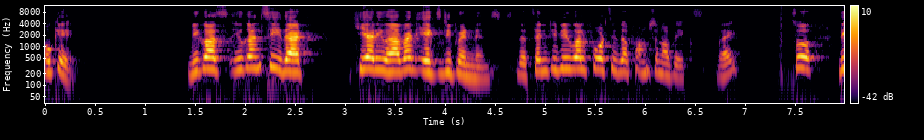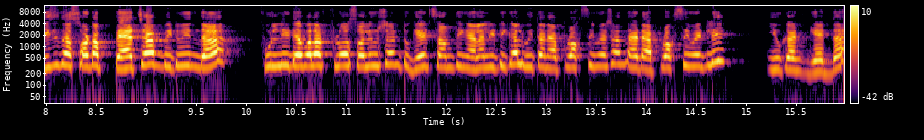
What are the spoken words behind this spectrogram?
okay because you can see that here you have an x dependence the centrifugal force is a function of x right. So this is a sort of patch up between the fully developed flow solution to get something analytical with an approximation that approximately you can get the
